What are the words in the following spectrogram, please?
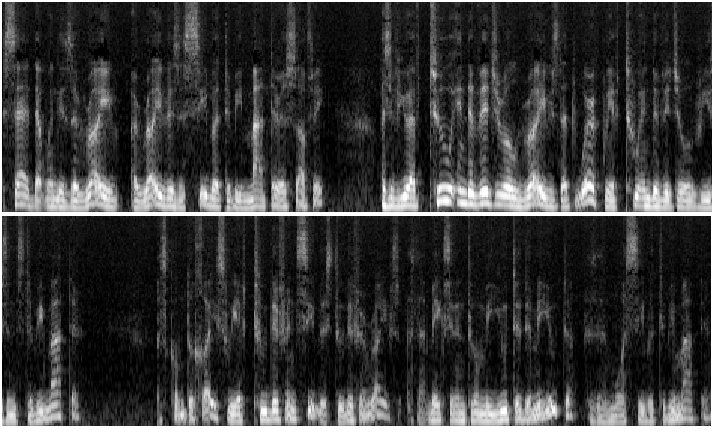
said that when there's a rive, a rive is a siba to be matter, a suffix. As if you have two individual rives that work, we have two individual reasons to be matter. As come to chais, we have two different sibas, two different rives. As that makes it into a miyuta de miyuta. As there's more siba to be matter.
